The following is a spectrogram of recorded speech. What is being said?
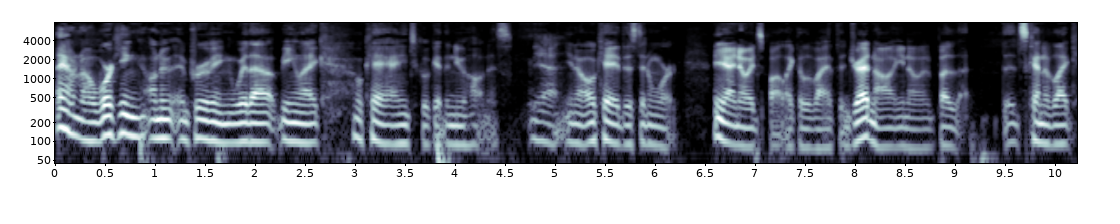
i don't know working on improving without being like okay i need to go get the new hotness Yeah. you know okay this didn't work yeah i know it's bought like a leviathan dreadnought you know but it's kind of like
